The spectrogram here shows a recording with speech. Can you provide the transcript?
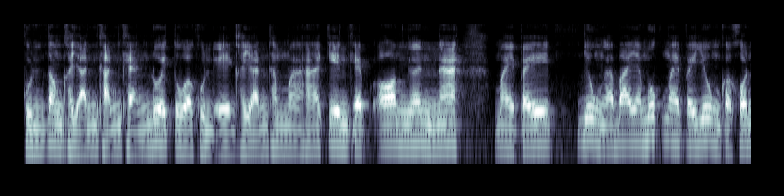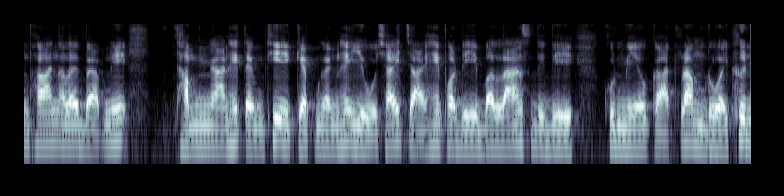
คุณต้องขยันขันแข็งด้วยตัวคุณเองขยันทำมาหากินเก็บออมเงินนะ ไม่ไปยุ่งอบายมุกไม่ไปยุ่งกับคนพาลอะไรแบบนี้ ทำงานให้เต็มที่เก็บเงินให้อยู่ใช้จ่ายให้พอดีบาลานซ์ดีๆ คุณมีโอกาสร่ำรวยขึ้น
